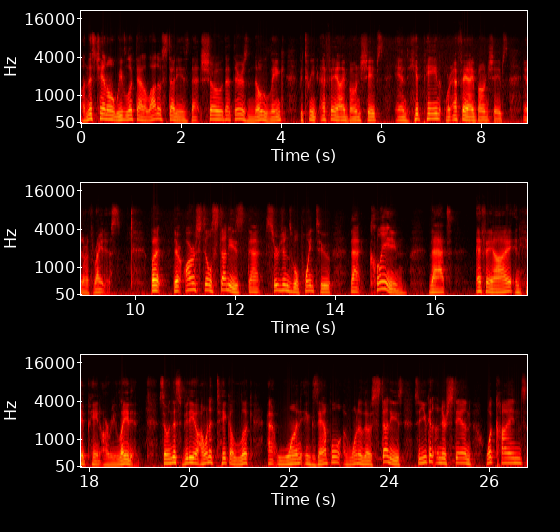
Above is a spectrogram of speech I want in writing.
On this channel, we've looked at a lot of studies that show that there is no link between FAI bone shapes and hip pain or FAI bone shapes and arthritis. But there are still studies that surgeons will point to that claim that FAI and hip pain are related. So in this video, I want to take a look at one example of one of those studies so you can understand what kinds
